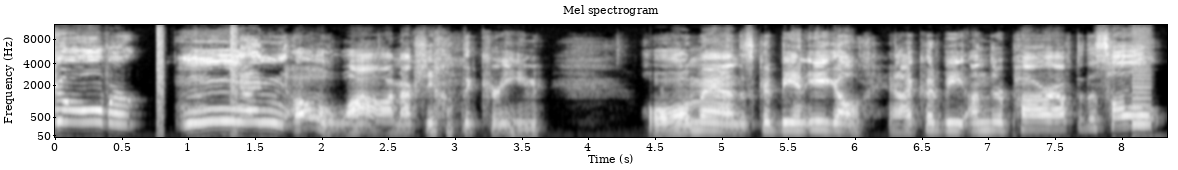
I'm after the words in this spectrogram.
Go over! Oh, wow, I'm actually on the green. Oh man, this could be an eagle, and I could be under par after this hole.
